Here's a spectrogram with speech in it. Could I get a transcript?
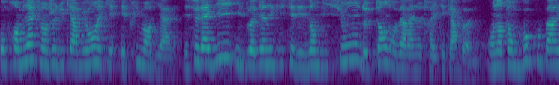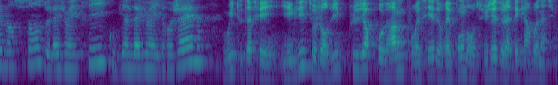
On comprend bien que l'enjeu du carburant est primordial. Mais cela dit, il doit bien exister des ambitions de tendre vers la neutralité carbone. On entend beaucoup parler dans ce sens de l'avion électrique ou bien de l'avion à hydrogène. Oui, tout à fait. Il existe aujourd'hui plusieurs programmes pour essayer de répondre au sujet de la décarbonation.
